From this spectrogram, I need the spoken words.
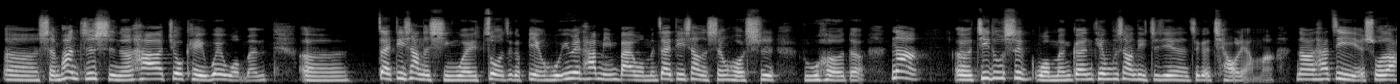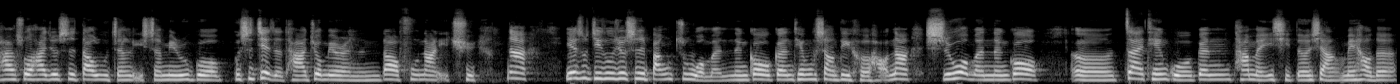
呃审判之时呢，他就可以为我们呃在地上的行为做这个辩护，因为他明白我们在地上的生活是如何的。那呃，基督是我们跟天父上帝之间的这个桥梁嘛？那他自己也说到，他说他就是道路、真理、生命。如果不是借着他，就没有人能到父那里去。那耶稣基督就是帮助我们能够跟天父上帝和好，那使我们能够呃在天国跟他们一起得享美好的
